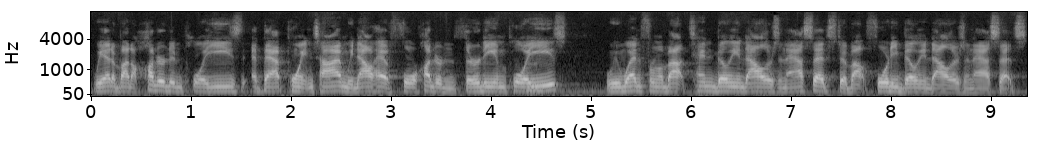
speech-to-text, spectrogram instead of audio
We had about 100 employees at that point in time. We now have 430 employees. We went from about $10 billion in assets to about $40 billion in assets.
